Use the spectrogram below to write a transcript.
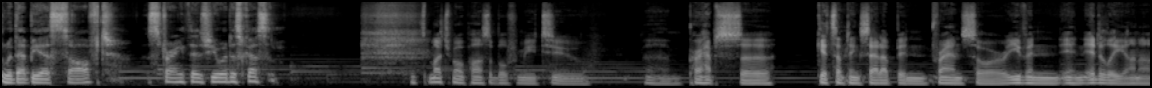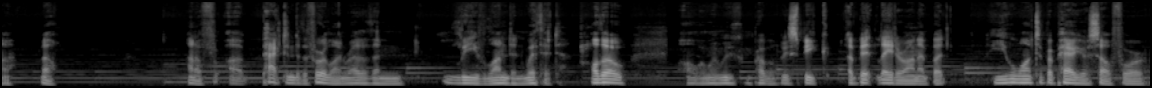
Would that be a soft strength as you were discussing? it's much more possible for me to um, perhaps uh, get something set up in France or even in Italy on a on a uh, packed into the furloin rather than leave London with it. Although, oh, we we can probably speak a bit later on it, but you want to prepare yourself for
